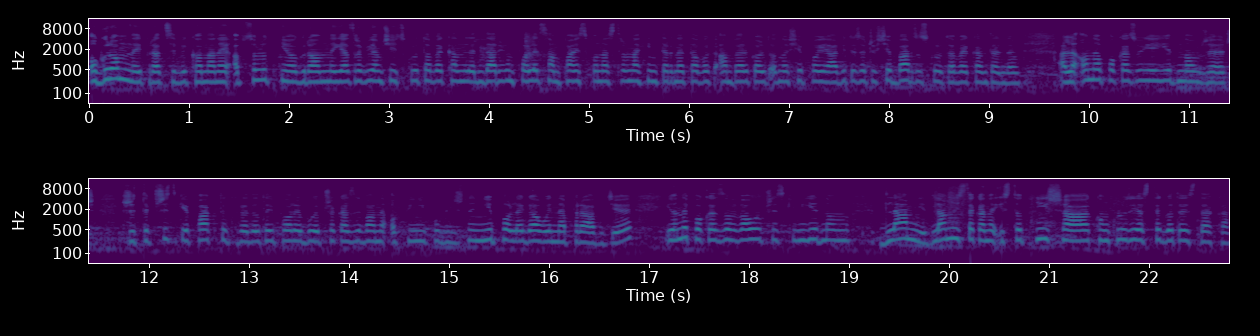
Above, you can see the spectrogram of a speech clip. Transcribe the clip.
ogromnej pracy wykonanej, absolutnie ogromnej. Ja zrobiłam dzisiaj skrótowe kalendarium, polecam państwu na stronach internetowych Amber Gold, ono się pojawi. To jest oczywiście bardzo skrótowe kalendarium, ale ono pokazuje jedną rzecz, że te wszystkie fakty, które do tej pory były przekazywane opinii publicznej, nie polegały na prawdzie i one pokazywały wszystkim jedną, dla mnie, dla mnie jest taka najistotniejsza konkluzja z tego, to jest taka,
